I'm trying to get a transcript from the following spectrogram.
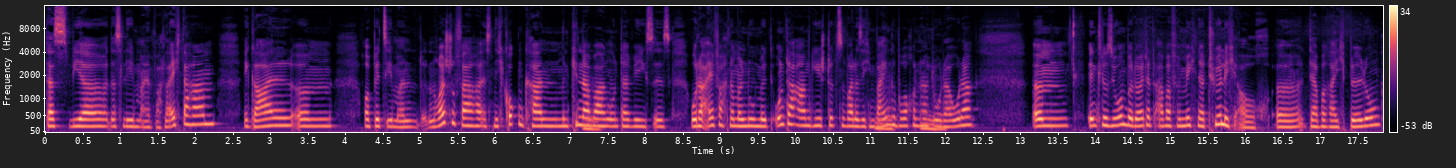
dass wir das Leben einfach leichter haben. Egal, ähm, ob jetzt jemand ein Rollstuhlfahrer ist, nicht gucken kann, mit einem Kinderwagen unterwegs ist oder einfach nochmal nur mit Unterarm stützen, weil er sich ein Bein gebrochen hat oder oder. Ähm, Inklusion bedeutet aber für mich natürlich auch äh, der Bereich Bildung.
